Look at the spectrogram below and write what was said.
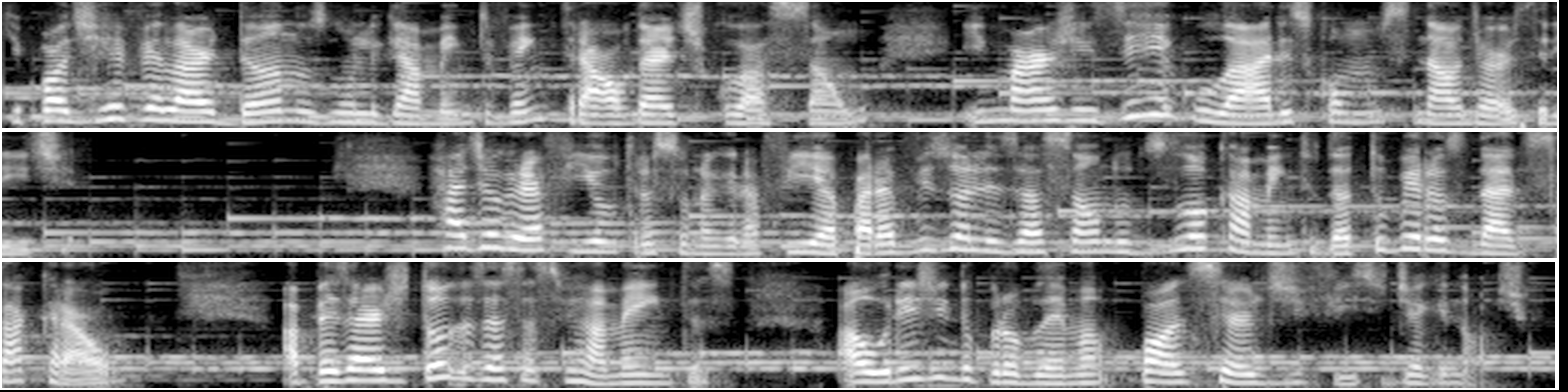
que pode revelar danos no ligamento ventral da articulação e margens irregulares como um sinal de artrite. Radiografia e ultrassonografia para visualização do deslocamento da tuberosidade sacral. Apesar de todas essas ferramentas, a origem do problema pode ser de difícil diagnóstico.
